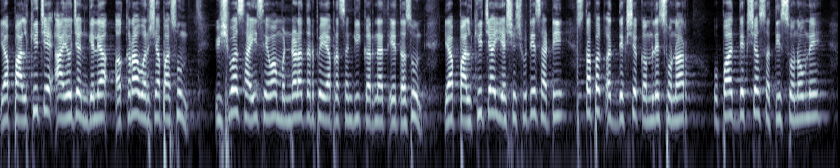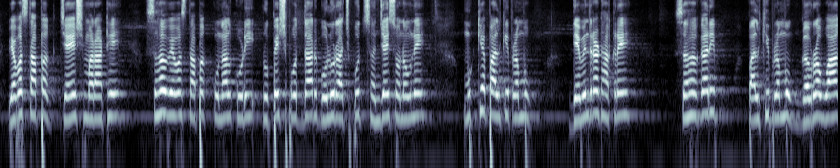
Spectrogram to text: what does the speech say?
या पालखीचे आयोजन गेल्या अकरा वर्षापासून विश्वसाई सेवा मंडळातर्फे या प्रसंगी करण्यात येत असून या पालखीच्या यशस्वीतेसाठी व्यवस्थापक अध्यक्ष कमलेश सोनार उपाध्यक्ष सतीश सोनवणे व्यवस्थापक जयेश मराठे सहव्यवस्थापक कुणाल कोडी रुपेश पोद्दार गोलू राजपूत संजय सोनवणे मुख्य पालखी प्रमुख देवेंद्र ठाकरे सहकारी पालखी प्रमुख गौरव वाघ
